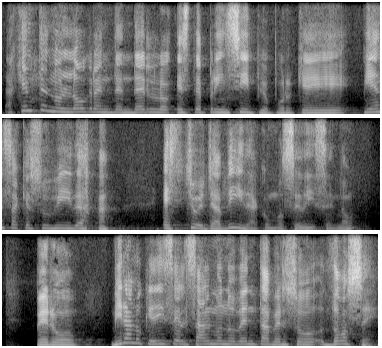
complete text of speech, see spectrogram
La gente no logra entenderlo, este principio porque piensa que su vida es chuya vida, como se dice, ¿no? Pero mira lo que dice el Salmo 90, verso 12.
